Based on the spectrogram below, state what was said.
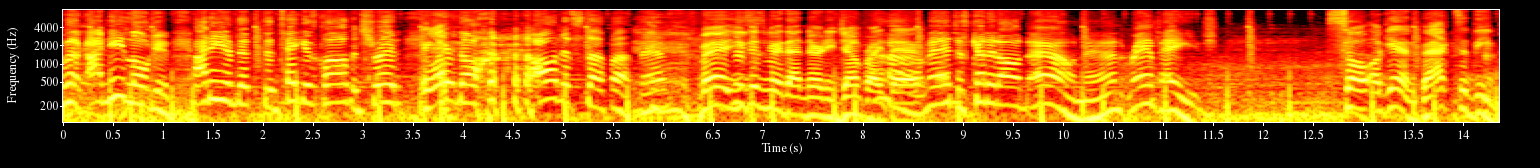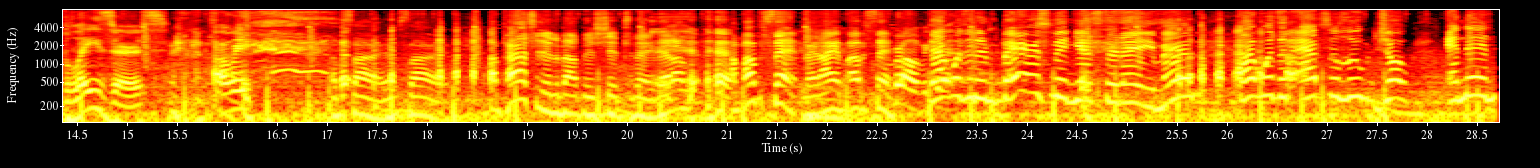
Look, I need Logan. I need him to, to take his claws and shred all this stuff up, man. Man, you just made that nerdy jump right there. Oh, man, just cut it all down, man. Rampage. So again, back to the Blazers. Are we? I'm sorry. I'm sorry. I'm passionate about this shit today, man. I'm, I'm upset, man. I am upset. Bro, because- that was an embarrassment yesterday, man. That was an absolute joke. And then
